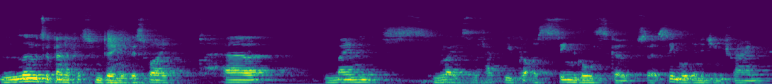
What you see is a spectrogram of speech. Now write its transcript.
Loads of benefits from doing it this way. Uh, mainly related to the fact that you've got a single scope, so a single imaging train.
